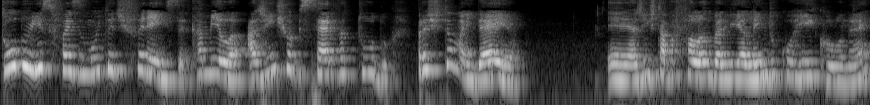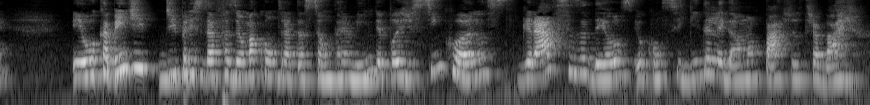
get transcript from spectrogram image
Tudo isso faz muita diferença. Camila, a gente observa tudo. Para te ter uma ideia, é, a gente estava falando ali além do currículo, né? Eu acabei de, de precisar fazer uma contratação para mim. Depois de cinco anos, graças a Deus, eu consegui delegar uma parte do trabalho.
